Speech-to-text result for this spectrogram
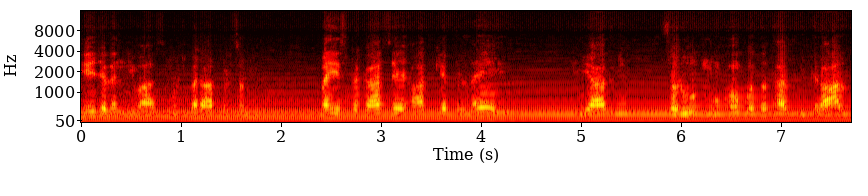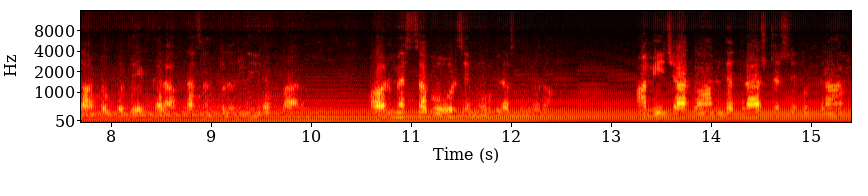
हे जगन निवास मुझ पर आप प्रसन्न मैं इस प्रकार से आपके प्रलय या स्वरूप मुखों को तथा विकराल दांतों को देखकर अपना संतुलन नहीं रख पा रहा और मैं सब ओर से मोहग्रस्त हो रहा हूँ। अमीचा तो हम धृतराष्ट्र से पुत्रान।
